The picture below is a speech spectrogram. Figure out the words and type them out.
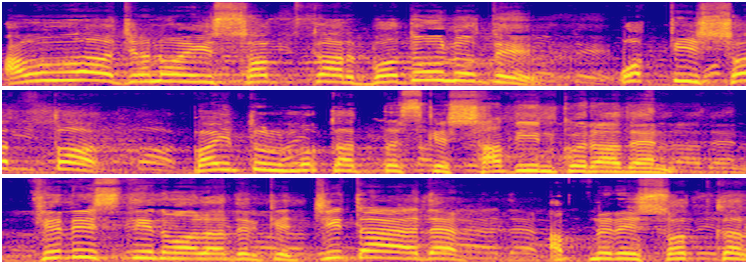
আল্লাহ যেন এই সৎকার বদৌলতে অতি সত্তর বাইতুল মুকাদ্দাসকে স্বাধীন করে দেন। ফিলিস্তিনওয়ালাদেরকে জিতায় দেন। আপনার এই সৎকার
